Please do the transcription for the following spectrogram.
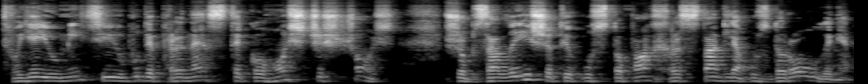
твоєю місією буде принести когось чи щось, щоб залишити у стопах Христа для уздоровлення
